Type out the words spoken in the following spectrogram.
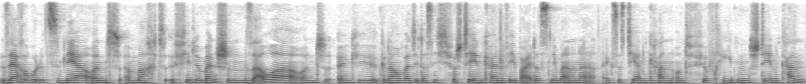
sehr revolutionär und macht viele Menschen sauer und irgendwie, genau, weil sie das nicht verstehen können, wie beides nebeneinander Ebene existieren kann mhm. und für Frieden stehen kann.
